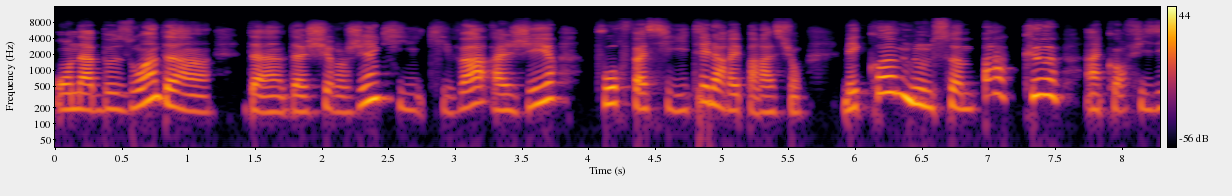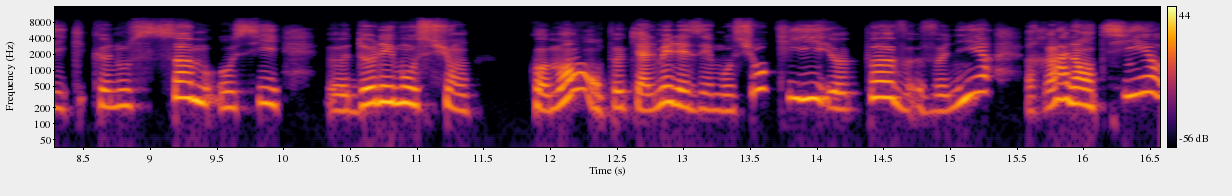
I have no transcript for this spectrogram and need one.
on a besoin d'un chirurgien qui, qui va agir pour faciliter la réparation. Mais comme nous ne sommes pas que un corps physique, que nous sommes aussi euh, de l'émotion, comment on peut calmer les émotions qui peuvent venir ralentir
